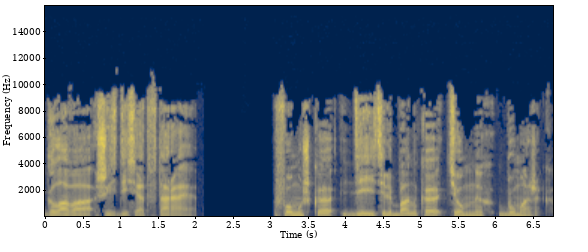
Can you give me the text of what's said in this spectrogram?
Глава 62. Фомушка – деятель банка темных бумажек.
